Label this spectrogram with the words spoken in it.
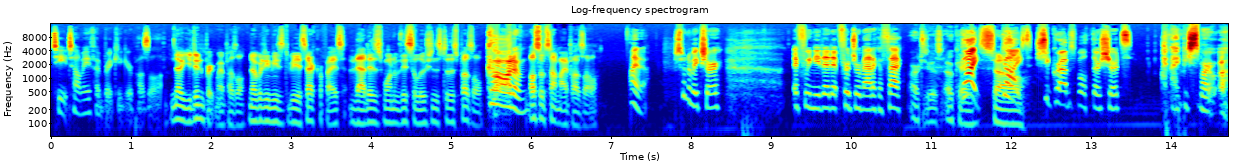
T, tell me if I'm breaking your puzzle. No, you didn't break my puzzle. Nobody needs to be a sacrifice. That is one of the solutions to this puzzle. Got him! Also, it's not my puzzle. I know. Just want to make sure if we needed it for dramatic effect. Artus goes, okay. Guys, so guys! She grabs both their shirts. I might be smart. Uh, uh.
